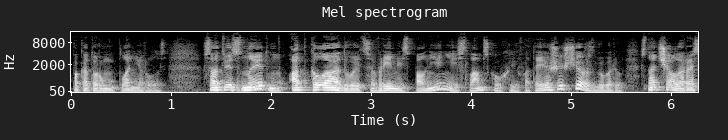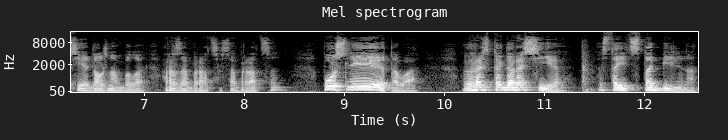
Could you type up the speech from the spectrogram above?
по которому планировалось. Соответственно, этому откладывается время исполнения исламского халифата. Я же еще раз говорю, сначала Россия должна была разобраться, собраться. После этого когда Россия стоит стабильно,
